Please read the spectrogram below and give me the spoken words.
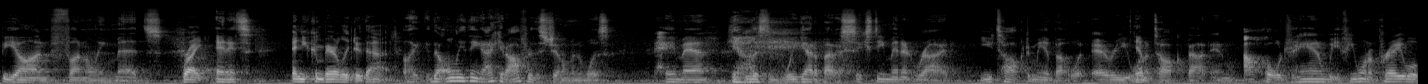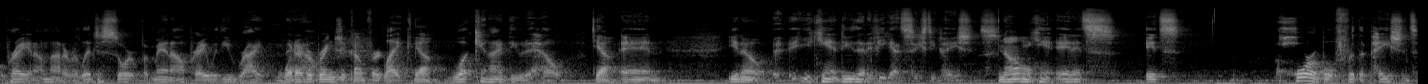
beyond funneling meds? Right. And it's And you can barely do that. like the only thing I could offer this gentleman was, "Hey man, Yeah. listen, we got about a sixty minute ride. You talk to me about whatever you want to talk about, and I'll hold your hand. If you want to pray, we'll pray. And I'm not a religious sort, but man, I'll pray with you right Whatever now. brings you comfort. Like, Yeah. what can I do to help? Yeah. and you know, you can't do that if you got sixty patients. No. you can't, and it's it's horrible for the patients,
